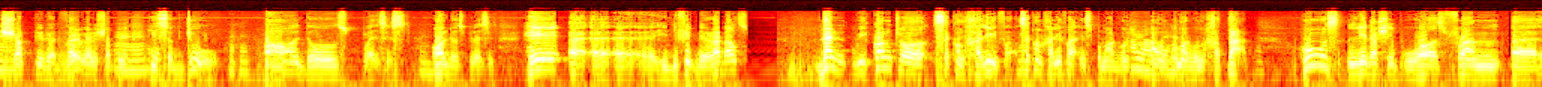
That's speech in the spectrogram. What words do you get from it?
short period, very very short period, he subdued all those places, all those places. He uh, uh, uh, he defeated the rebels. Then we come to second Khalifa. Second Khalifa is Umar bin, uh, Umar bin Khattab, whose leadership was from, uh,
